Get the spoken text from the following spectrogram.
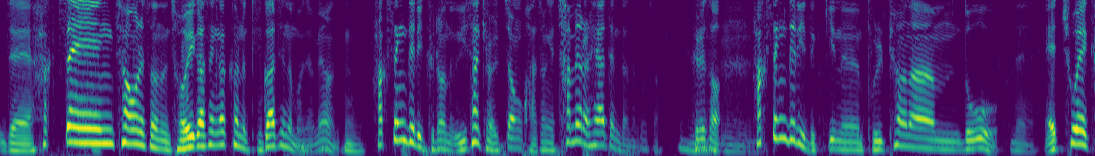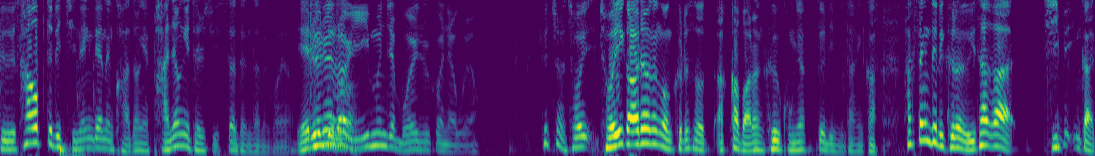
이제 학생 차원에서는 저희가 생각하는 두 가지는 뭐냐면 음. 학생들이 그런 의사 결정 과정에 참여를 해야 된다는 거죠. 그래서 음. 학생들이 느끼는 불편함도 네. 애초에 그 사업들이 진행되는 과정에 반영이 될 수 있어야 된다는 거예요. 예를 그래서 들어 이 문제 뭐 해줄 거냐고요. 그렇죠. 저희 저희가 하려는 건 그래서 아까 말한 그 공약들입니다. 그러니까 학생들이 그런 의사가 집 그러니까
